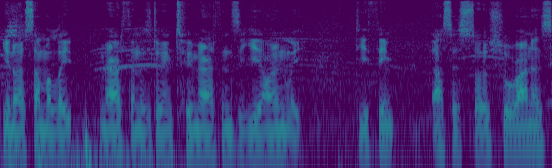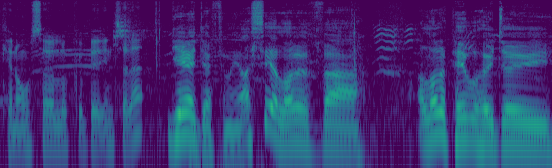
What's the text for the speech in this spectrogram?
you know, some elite marathoners doing two marathons a year only? Do you think us as social runners can also look a bit into that? Yeah, definitely. I see a lot of uh, a lot of people who do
